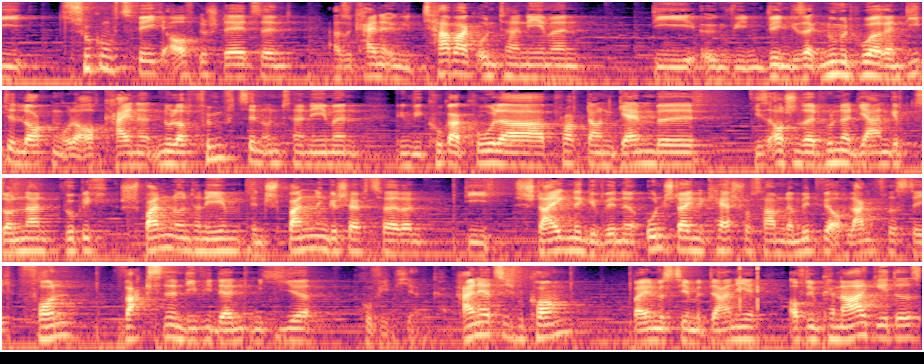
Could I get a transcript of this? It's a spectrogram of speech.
die zukunftsfähig aufgestellt sind, also keine irgendwie Tabakunternehmen, die irgendwie, wie gesagt, nur mit hoher Rendite locken oder auch keine 0815 Unternehmen, irgendwie Coca-Cola, Procter Gamble, die es auch schon seit 100 Jahren gibt, sondern wirklich spannende Unternehmen in spannenden Geschäftsfeldern, die steigende Gewinne und steigende Cashflows haben, damit wir auch langfristig von wachsenden Dividenden hier profitieren können. Hi, herzlich willkommen bei Investieren mit Daniel. Auf dem Kanal geht es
